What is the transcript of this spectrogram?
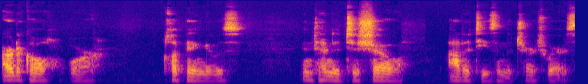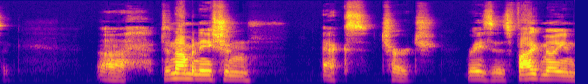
article or clipping. It was intended to show oddities in the church where it's like, uh, denomination X church raises $5 million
